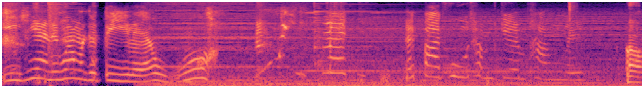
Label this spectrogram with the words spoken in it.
อีเหี้ยนึกว่ามันจะตีแล้วโอ้แม่งไอ้ปลาทูทำเกมพังเลยอ้าว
